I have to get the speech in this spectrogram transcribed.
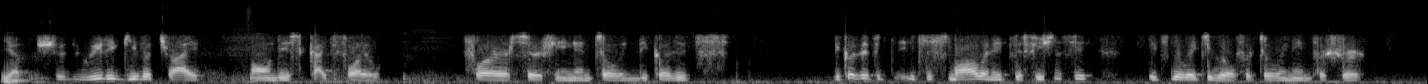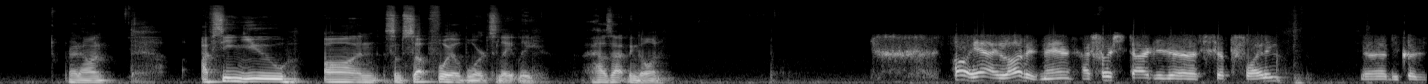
yep. should really give a try on this kite foil for surfing and towing because it's because if it, it's small and it's efficiency, it's the way to go for towing in for sure. Right on. I've seen you on some SUP foil boards lately. How's that been going? Oh yeah, I love it, man. I first started uh, SUP foiling uh, because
